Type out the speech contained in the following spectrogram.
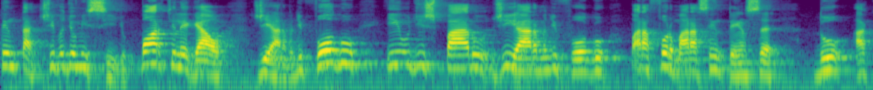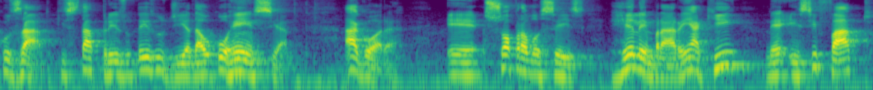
tentativa de homicídio, porte ilegal de arma de fogo e o disparo de arma de fogo para formar a sentença do acusado, que está preso desde o dia da ocorrência. Agora, é, só para vocês relembrarem aqui né, esse fato,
